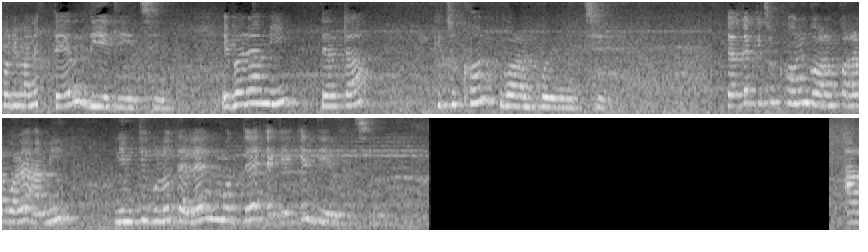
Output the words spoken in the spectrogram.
পরিমাণে তেল দিয়ে দিয়েছি। এবারে আমি তেলটা কিছুক্ষণ গরম করে নিচ্ছি। তেলটা কিছুক্ষণ গরম করার পরে আমি নিমকিগুলো তেলের মধ্যে একে একে দিয়ে দিচ্ছি। আর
